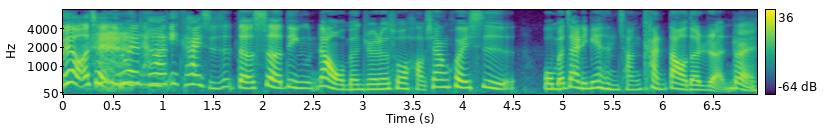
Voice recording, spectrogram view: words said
没有，而且因为他 一开始的设定，让我们觉得说好像会是我们在里面很常看到的人，对，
